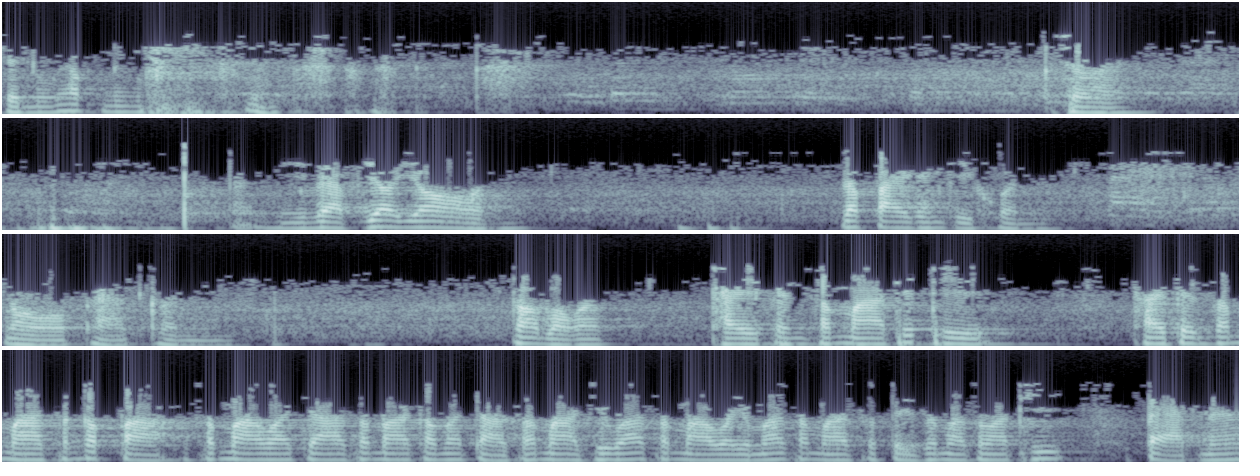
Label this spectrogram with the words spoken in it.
เห็นแวบหนึ่งใช่ไหมมีแบบย่อๆ แล้วไปกันกี่คนโนแปดคน ก็บอกว่า ใครเป็นสัมมาทิฏฐิ ใครเป็นสัมมาสังกัปปะสัมมาวาจาสัมมากรรมตาสัมมาชีวะสัมมาวิมารสัมมาสติสัมมาสมาธิแปดนะ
